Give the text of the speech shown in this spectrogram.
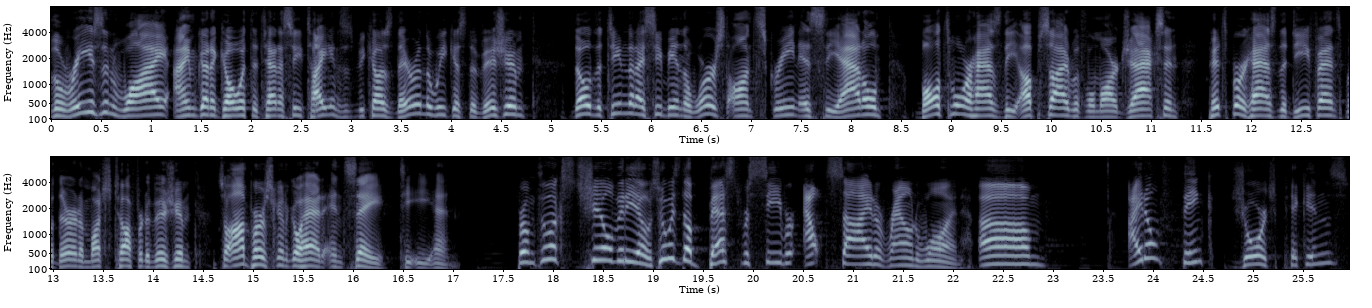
The reason why I'm going to go with the Tennessee Titans is because they're in the weakest division. Though the team that I see being the worst on screen is Seattle. Baltimore has the upside with Lamar Jackson. Pittsburgh has the defense, but they're in a much tougher division. So I'm personally going to go ahead and say TEN. From Felix Chill Videos, who is the best receiver outside of round one? Um, I don't think George Pickens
